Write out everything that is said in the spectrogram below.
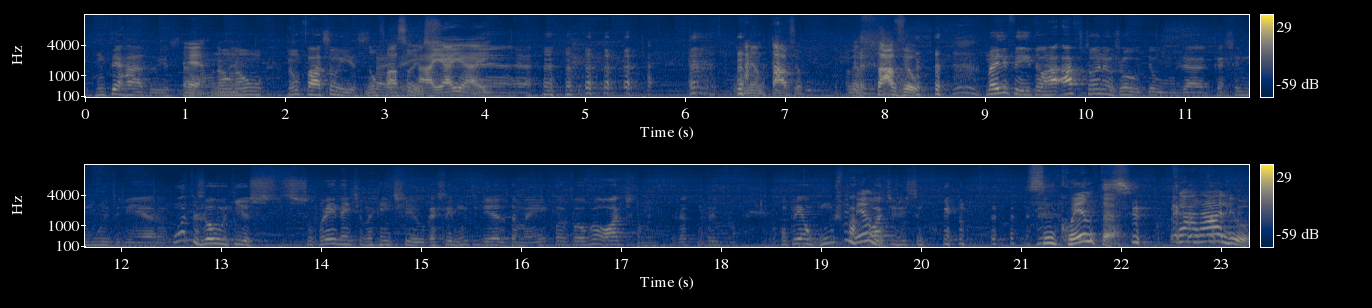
Muito errado isso. Tá? É, não, não não, não, façam isso. Não tá, façam gente? isso. ai, ai, É, ai. é. Lamentável. Lamentável. Mas enfim, então, Hearthstone é um jogo que eu já gastei muito dinheiro. Um outro jogo que, surpreendentemente, eu gastei muito dinheiro também foi, foi Overwatch também. Eu já comprei, eu comprei alguns É mesmo? pacotes de 50. 50? Caralho!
